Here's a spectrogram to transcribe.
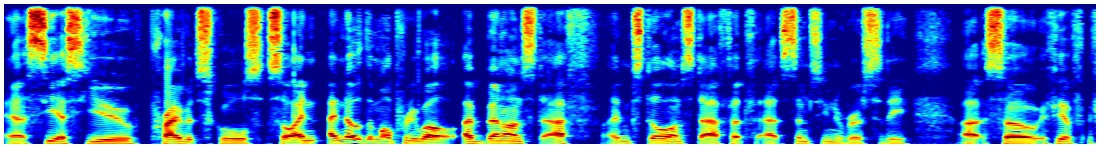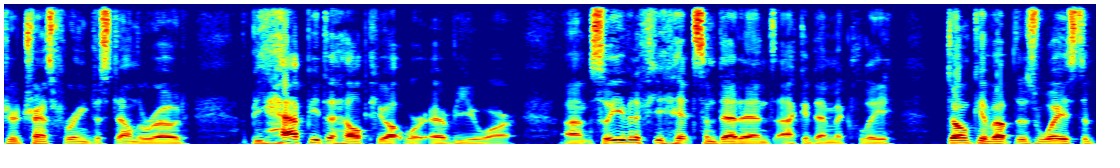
uh, CSU, private schools. So I, I know them all pretty well. I've been on staff. I'm still on staff at, at Simpson University. Uh, so if you have, if you're transferring just down the road, I'd be happy to help you out wherever you are. Um, so even if you hit some dead ends academically, don't give up. There's ways to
